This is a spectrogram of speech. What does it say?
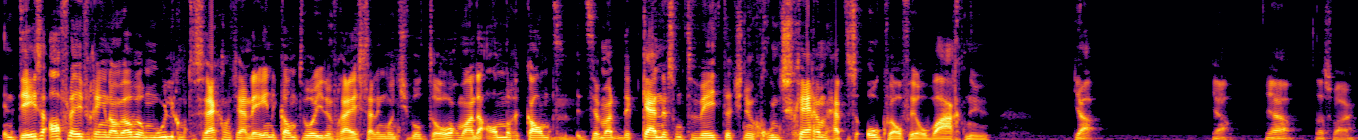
in deze afleveringen dan wel weer moeilijk om te zeggen. Want ja, aan de ene kant wil je een vrijstelling, want je wilt door. Maar aan de andere kant, mm. zeg maar, de kennis om te weten dat je een groen scherm hebt, is ook wel veel waard nu. Ja. Ja, ja, dat is waar.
